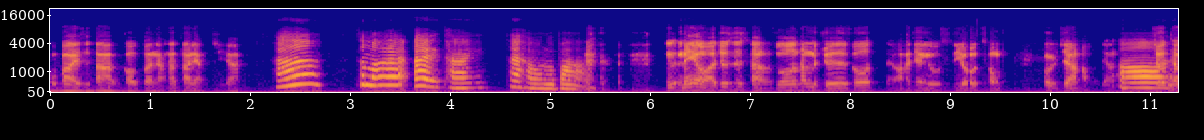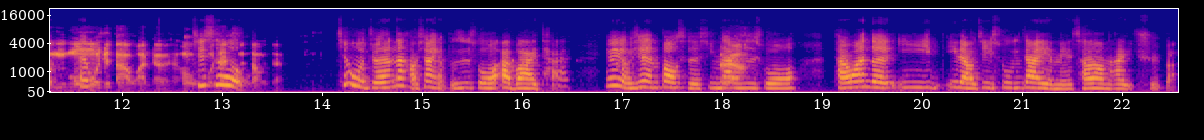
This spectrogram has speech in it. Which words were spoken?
我爸也是打高端啊，他打两剂啊。啊，这么爱爱台，太好了吧？没有啊，就是想说他们觉得说好像有始有终会比较好这样。哦。就他们默默去打完了，欸、然后我才知道的。其实我觉得那好像也不是说爱不爱台。因为有些人抱持的心态是说，啊、台湾的医医疗技术应该也没差到哪里去吧，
